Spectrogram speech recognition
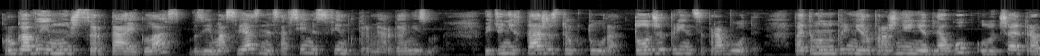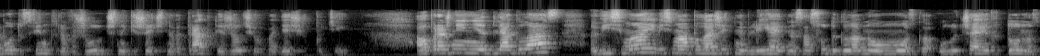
круговые мышцы рта и глаз взаимосвязаны со всеми сфинктерами организма, ведь у них та же структура, тот же принцип работы. Поэтому, например, упражнения для губ улучшают работу сфинктеров желудочно-кишечного тракта и желчевыводящих путей. А упражнения для глаз весьма и весьма положительно влияют на сосуды головного мозга, улучшая их тонус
